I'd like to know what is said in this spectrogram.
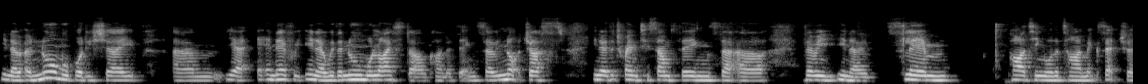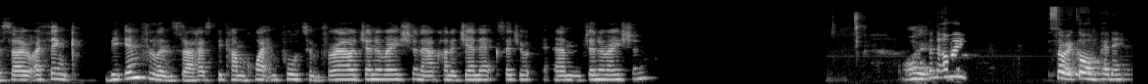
you know, a normal body shape, um, yeah, in every, you know, with a normal lifestyle kind of thing. So not just, you know, the 20 somethings that are very, you know, slim, partying all the time, etc. So I think the influencer has become quite important for our generation, our kind of Gen X edu- um, generation. I, and I, sorry, go on, Penny.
